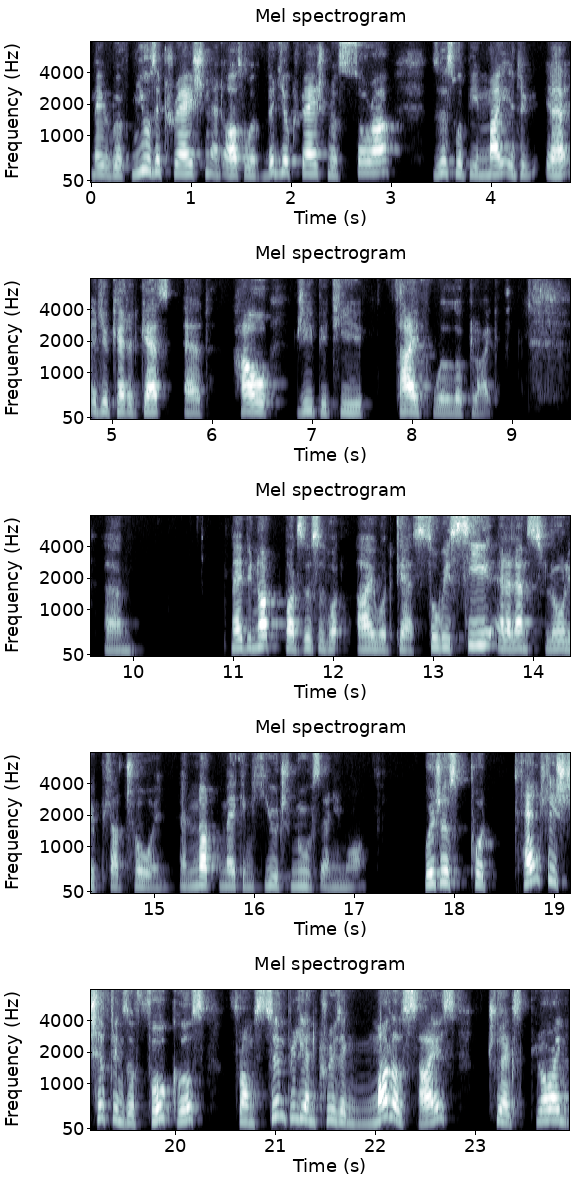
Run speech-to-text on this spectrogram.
maybe with music creation, and also with video creation with Sora. This would be my uh, educated guess at how GPT-5 will look like. Um, maybe not, but this is what I would guess. So we see LLMs slowly plateauing and not making huge moves anymore, which is potentially shifting the focus from simply increasing model size to exploring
